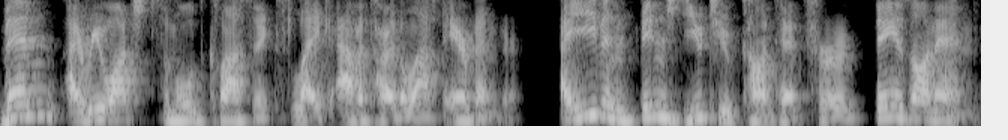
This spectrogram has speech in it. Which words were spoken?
Then I rewatched some old classics like Avatar The Last Airbender. I even binged YouTube content for days on end,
